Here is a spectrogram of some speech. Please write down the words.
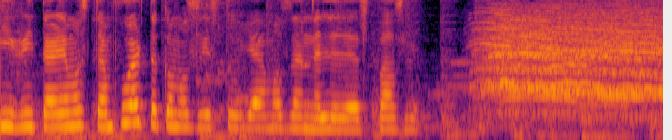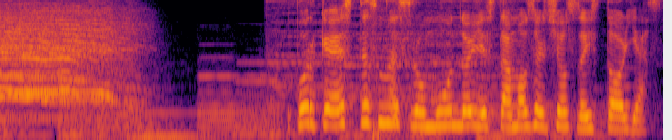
y gritaremos tan fuerte como si estuviéramos en el espacio. Porque este es nuestro mundo y estamos hechos de historias.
